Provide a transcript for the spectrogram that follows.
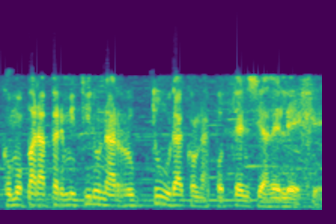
como para permitir una ruptura con las potencias del eje.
